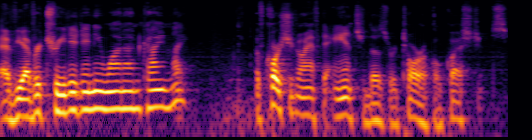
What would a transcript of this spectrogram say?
Have you ever treated anyone unkindly? Of course, you don't have to answer those rhetorical questions.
